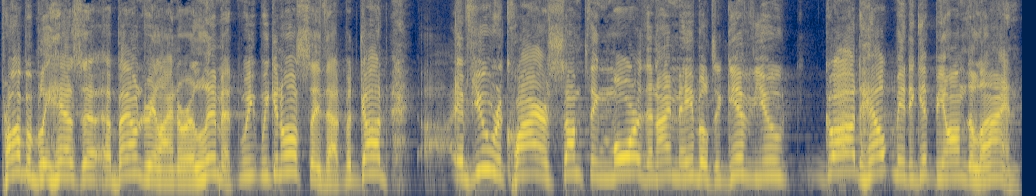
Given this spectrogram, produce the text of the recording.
probably has a, a boundary line or a limit. We, we can all say that. But God, uh, if you require something more than I'm able to give you, God help me to get beyond the line.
